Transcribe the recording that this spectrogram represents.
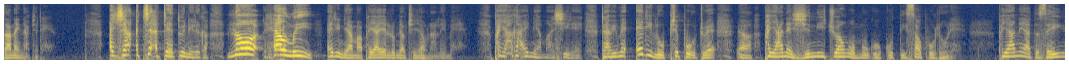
စားနိုင်တာဖြစ်တယ် အရန်အကြက်အတဲတွေ့နေတဲ့အခါ Lord help me အဲ့ဒီနေရာမှာဖခင်ရဲ့လွတ်မြောက်ခြင်းရောက်လာလိမ့်မယ်ဖခင်ကအဲ့နေရာမှာရှိတယ်ဒါပေမဲ့အဲ့ဒီလိုဖြစ်ဖို့အတွက်အာဖခင်နဲ့ယဉ်နီးကျွမ်းဝင်မှုကိုကိုတိဆောက်ဖို့လိုတယ်ဖះနဲ့ကသစိမ့်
